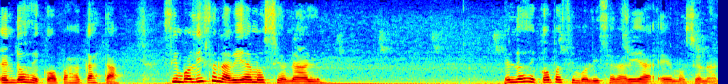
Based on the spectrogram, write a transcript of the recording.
El 2 de copas, acá está. Simboliza la vida emocional. El 2 de copas simboliza la vida emocional.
